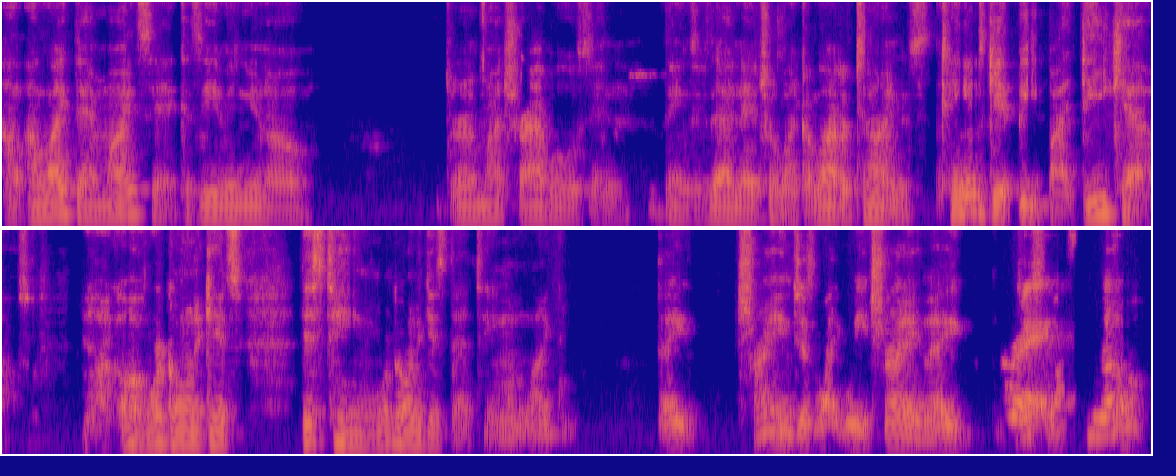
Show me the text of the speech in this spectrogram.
I, I like that mindset because even you know during my travels and things of that nature, like a lot of times teams get beat by decals. You're like, oh, we're going against this team, we're going against that team. I'm like, they train just like we train. They Correct. Like, you know?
